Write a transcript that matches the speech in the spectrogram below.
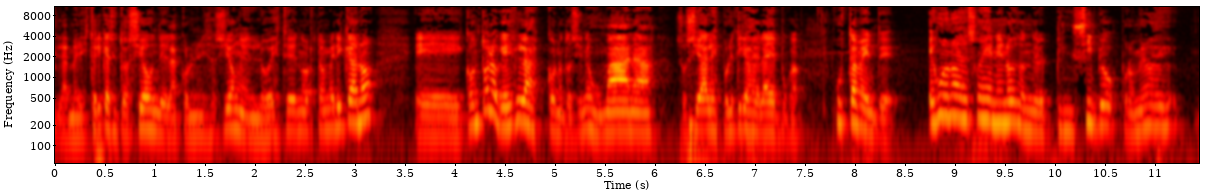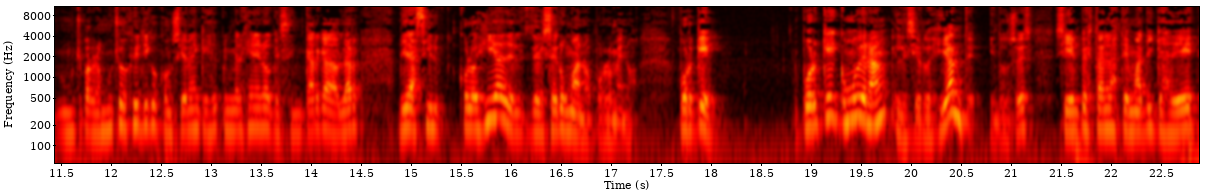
la, la histórica situación de la colonización en el oeste norteamericano eh, con todo lo que es las connotaciones humanas sociales políticas de la época justamente es uno de esos géneros donde al principio, por lo menos mucho, para muchos críticos, consideran que es el primer género que se encarga de hablar de la psicología del, ser humano, por lo menos. ¿Por qué? Porque, como verán, el desierto es gigante. Entonces, siempre están las temáticas de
